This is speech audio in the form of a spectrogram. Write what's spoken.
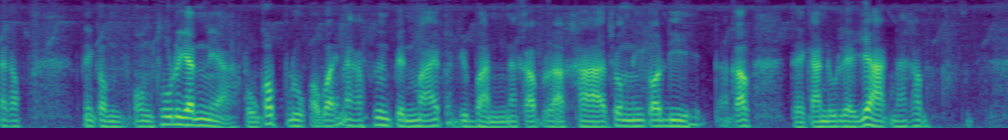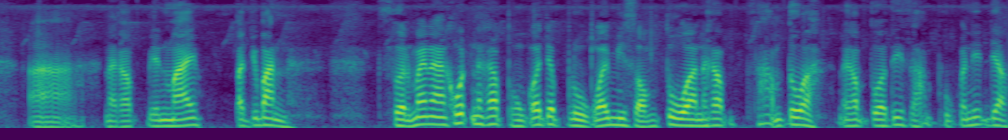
นะครับ ในกล่องของทุเรียนเนี่ยผมก็ปลูกเอาไว้นะครับ ซึ่งเป็นไม้ปัจจุบันนะครับ ราคาช่วงนี้ก็ดีนะครับ แต่การดูแลยากนะครับอ่านะครับ เป็นไม้ปัจจุบัน ส่วนไม้นาคตนะครับ ผมก็จะปลูกไว้มี 2 ตัวนะครับสามตัวนะครับ ตัวที่ 3 ปลูกไว้นิดเดียว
